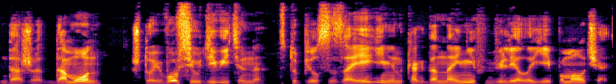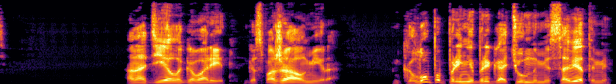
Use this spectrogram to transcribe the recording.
Даже Дамон, что и вовсе удивительно, вступился за Эгенин, когда Найниф велела ей помолчать. Она дело говорит, госпожа Алмира. Глупо пренебрегать умными советами,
